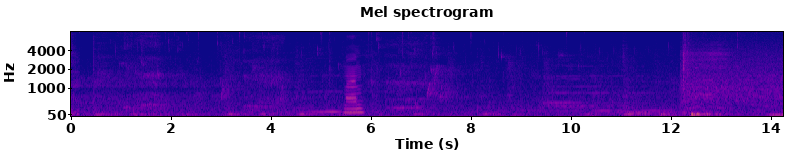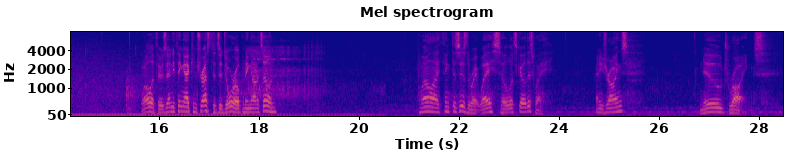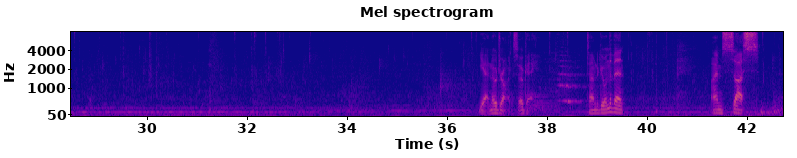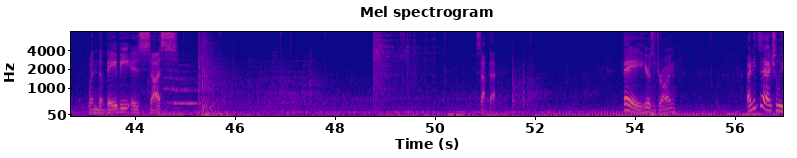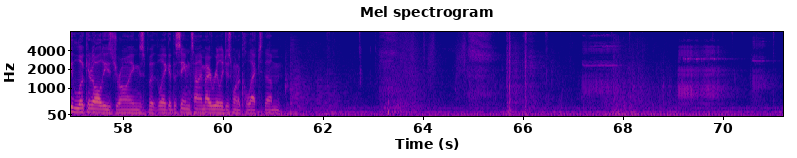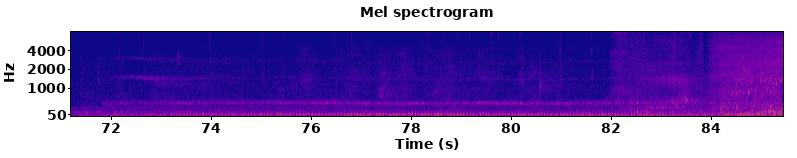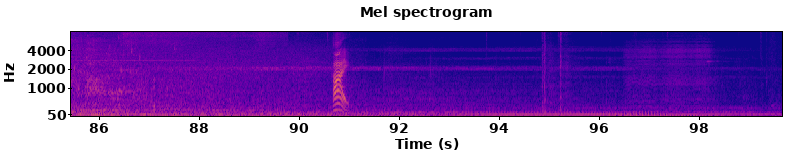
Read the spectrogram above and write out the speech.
Mom. Well, if there's anything I can trust, it's a door opening on its own. Well, I think this is the right way, so let's go this way. Any drawings? No drawings. Yeah, no drawings. Okay. Time to go in the vent. I'm sus. When the baby is sus. Stop that. Hey, here's a drawing. I need to actually look at all these drawings, but like at the same time, I really just want to collect them.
